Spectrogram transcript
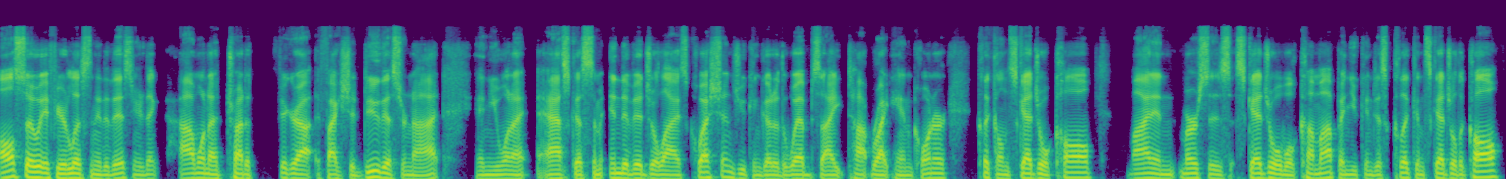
Also, if you're listening to this and you're think, I want to try to figure out if I should do this or not, and you want to ask us some individualized questions, you can go to the website, top right hand corner, click on schedule call. Mine and Murs's schedule will come up, and you can just click and schedule the call,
